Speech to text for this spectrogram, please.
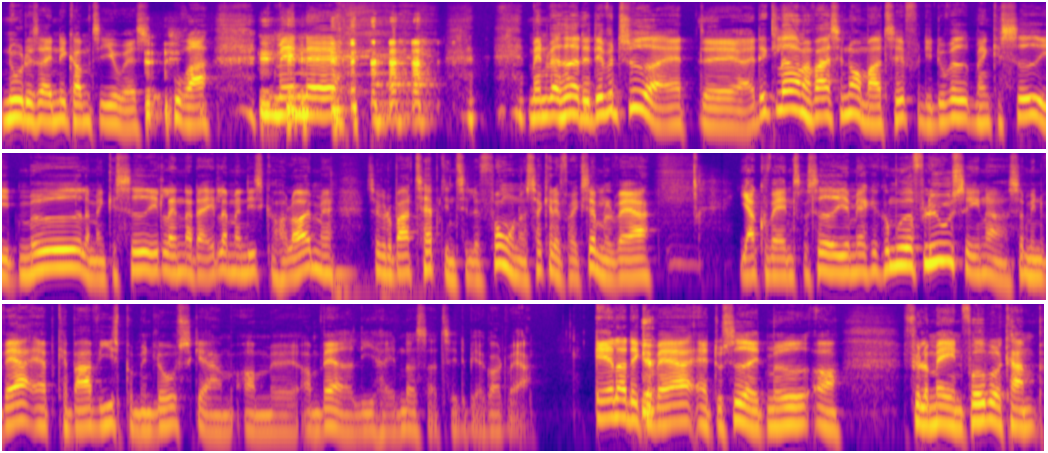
nu er det så endelig kommet til iOS. Hurra. Men, øh, men hvad hedder det? Det betyder, at øh, det glæder mig faktisk enormt meget til, fordi du ved, man kan sidde i et møde, eller man kan sidde i et eller andet, der er et eller andet, man lige skal holde øje med. Så kan du bare tabe din telefon, og så kan det for eksempel være, jeg kunne være interesseret i, at jeg kan komme ud og flyve senere, så min vejr-app kan bare vise på min låsskærm, om, øh, om vejret lige har ændret sig til, det bliver godt vejr. Eller det kan ja. være, at du sidder i et møde og følger med i en fodboldkamp,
